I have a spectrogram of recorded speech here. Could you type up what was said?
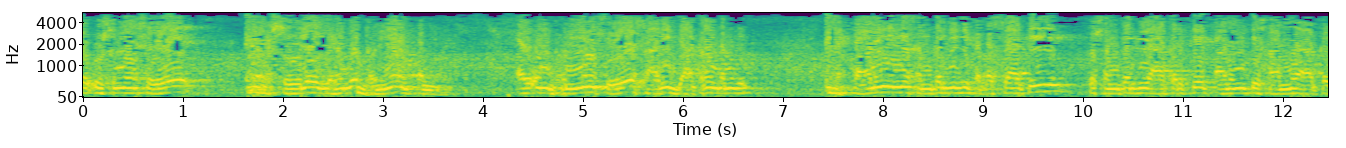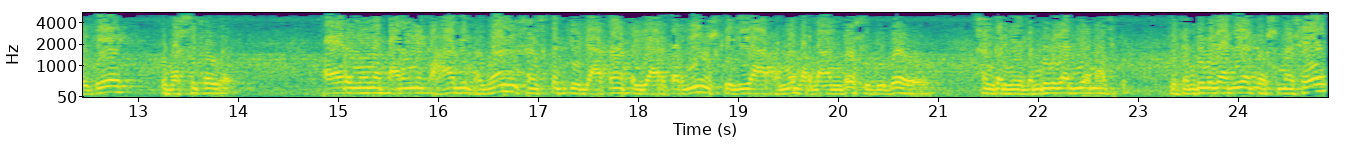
तो उसमें से सोलह जो है वो ध्वनिया उत्पन्न हुई। और उन ध्वनियों से सारी व्याकरण बन गई। पाणी ने शंकर जी की तपस्या की तो शंकर जी आकर के पानी के सामने आकर के उपस्थित हो गए। और उन्होंने पाणी ने कहा कि, भगवान, संस्कृत की व्याकरण तैयार करनी, उसके लिए आप हमें वरदान दो, सिद्धि दो। शंकर जी ने डमरू बजा दिया नाच के। जो डमरू बजा दिया तो उसमें से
